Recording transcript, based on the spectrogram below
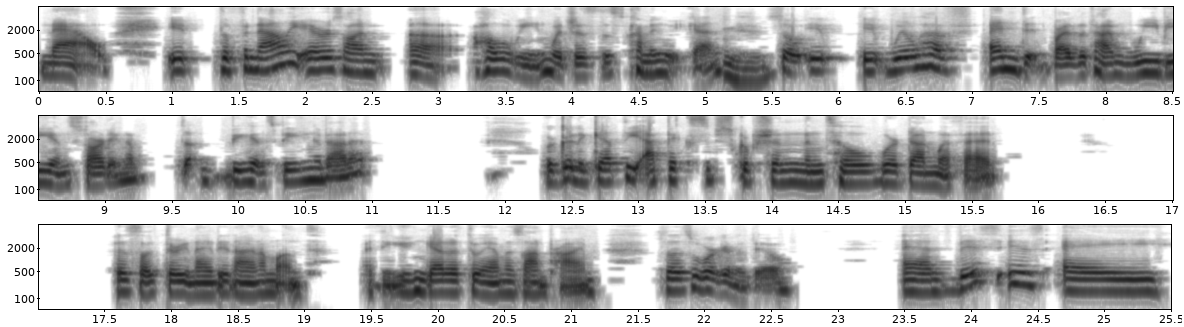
now. It the finale airs on uh, Halloween, which is this coming weekend. Mm. So it it will have ended by the time we begin starting up begin speaking about it. We're going to get the Epic subscription until we're done with it. It's like three ninety nine a month. I think you can get it through Amazon Prime. So that's what we're going to do. And this is a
